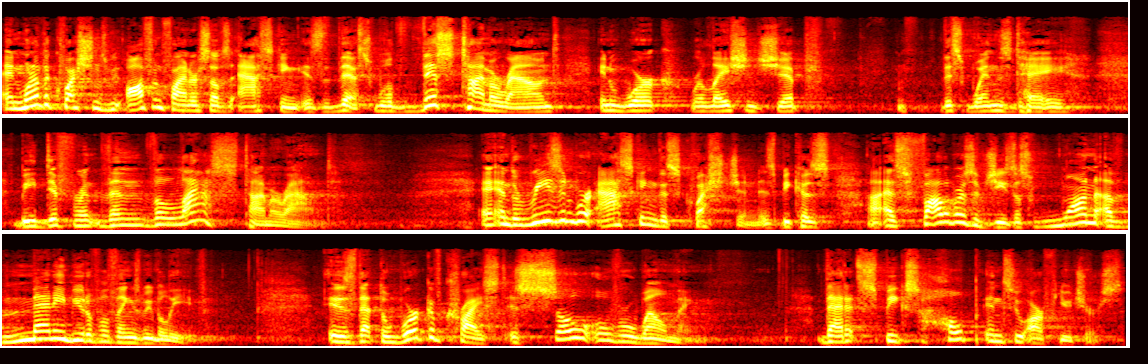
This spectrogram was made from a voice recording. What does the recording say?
And one of the questions we often find ourselves asking is this Will this time around in work, relationship, this Wednesday, be different than the last time around? And the reason we're asking this question is because, uh, as followers of Jesus, one of many beautiful things we believe is that the work of Christ is so overwhelming that it speaks hope into our futures.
